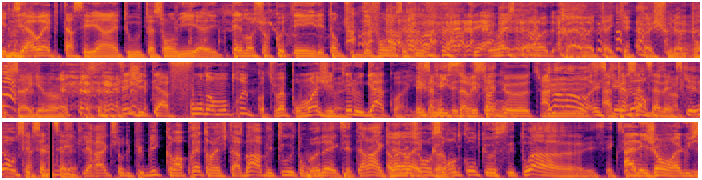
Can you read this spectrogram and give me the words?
il me dit, ah ouais, putain, c'est bien et tout. De toute façon, lui, euh, il est tellement surcoté, il est temps que tu le défonces et tout. Et moi, j'étais en mode, bah ouais, t'inquiète pas, je suis là pour ça, gamin. tu sais, j'étais à fond dans mon truc, quoi. Tu vois, pour moi, j'étais le gars, quoi. Et Ah, mais sur savaient pas que tu. Ah non, non, non, ce Ah, qui est personne énorme, savait. Ce qui est énorme, c'est le Personne public, savait. les réactions du public quand après t'enlèves ta barbe et tout, ton bonnet, etc. Et que Ah là, ouais, les ouais, gens se rendent compte que c'est toi, euh, c'est. Ah, les gens ont halluciné Les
